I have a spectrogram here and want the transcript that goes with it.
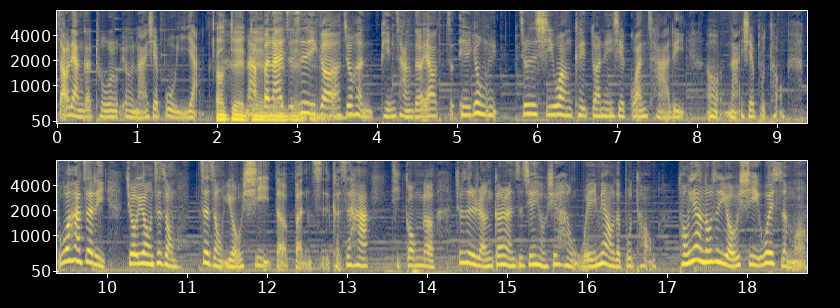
找两个图有哪一些不一样？哦，对，那本来只是一个就很平常的，要也用，就是希望可以锻炼一些观察力，哦，哪一些不同？不过他这里就用这种这种游戏的本质，可是他提供了，就是人跟人之间有些很微妙的不同。同样都是游戏，为什么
